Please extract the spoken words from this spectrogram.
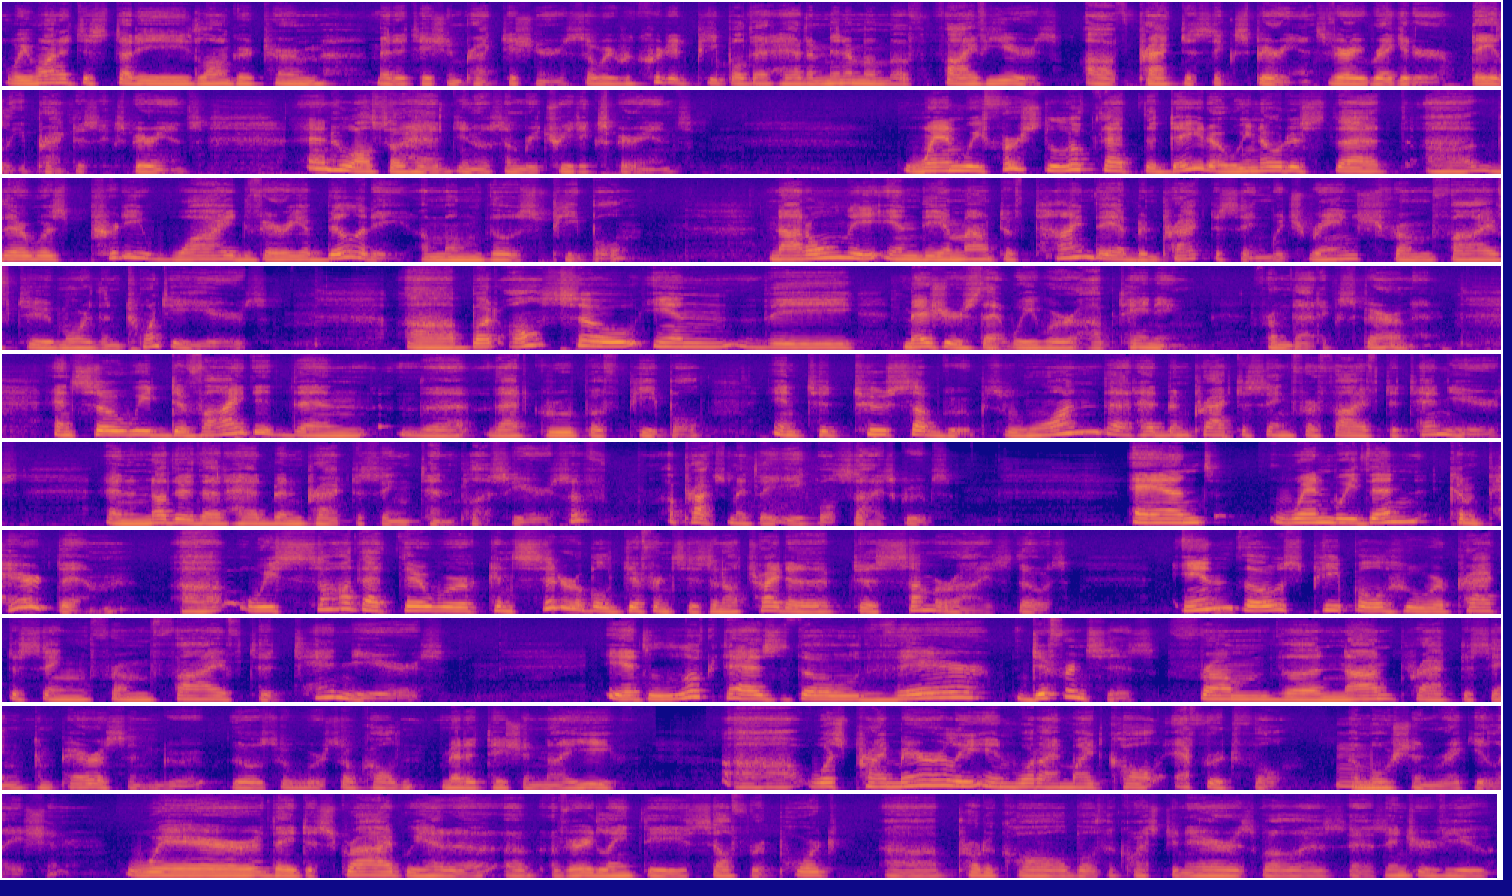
We wanted to study longer term meditation practitioners. So we recruited people that had a minimum of five years of practice experience, very regular daily practice experience, and who also had, you know, some retreat experience. When we first looked at the data, we noticed that uh, there was pretty wide variability among those people, not only in the amount of time they had been practicing, which ranged from five to more than 20 years, uh, but also in the measures that we were obtaining from that experiment. And so we divided then the, that group of people into two subgroups one that had been practicing for five to 10 years, and another that had been practicing 10 plus years, of approximately equal size groups. And when we then compared them, uh, we saw that there were considerable differences, and I'll try to, to summarize those. In those people who were practicing from five to 10 years, it looked as though their differences from the non practicing comparison group, those who were so called meditation naive, uh, was primarily in what I might call effortful mm. emotion regulation, where they described we had a, a, a very lengthy self report uh, protocol, both a questionnaire as well as, as interview.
